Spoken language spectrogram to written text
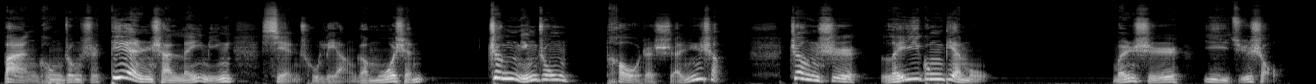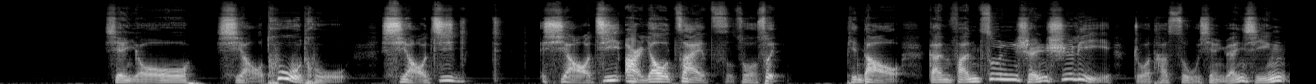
半空中是电闪雷鸣，现出两个魔神。狰狞中透着神圣，正是雷公电母。文石一举手，现有小兔兔、小鸡、小鸡二妖在此作祟。贫道敢烦尊神施力，着他速现原形，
